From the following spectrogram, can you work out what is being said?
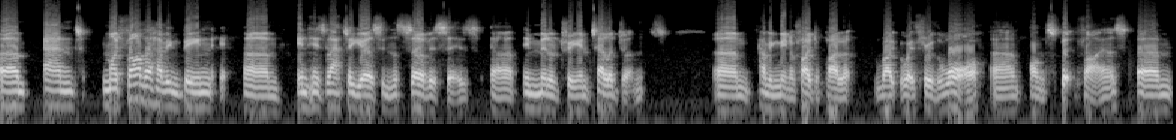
Um, and my father, having been um, in his latter years in the services uh, in military intelligence, um, having been a fighter pilot right the way through the war uh, on Spitfires, um,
